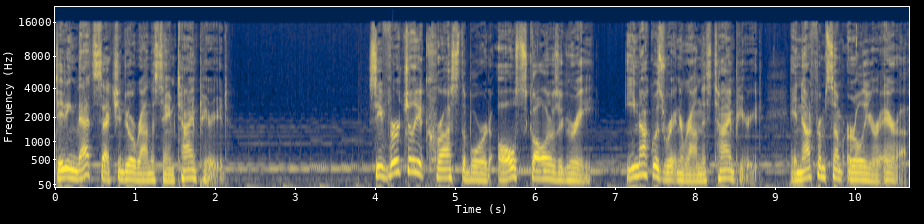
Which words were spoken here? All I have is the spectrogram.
dating that section to around the same time period. See, virtually across the board, all scholars agree Enoch was written around this time period, and not from some earlier era.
